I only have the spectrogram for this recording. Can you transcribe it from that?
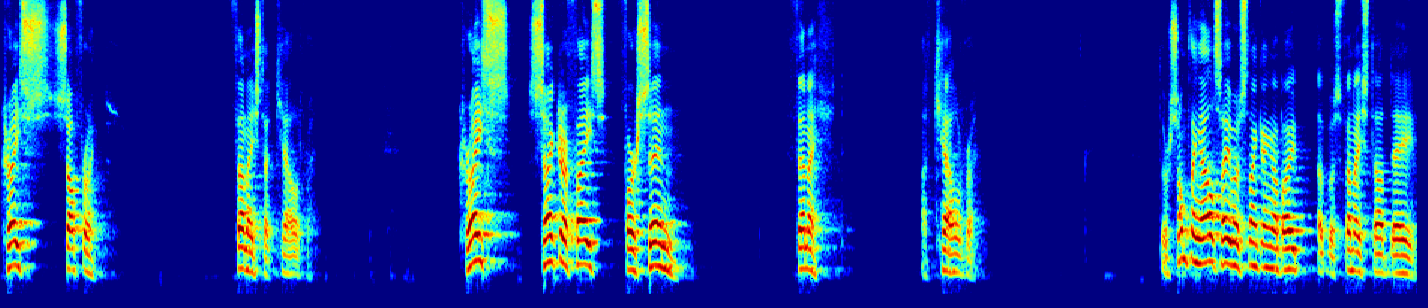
Christ's sufferings finished at Calvary. Christ's sacrifice for sin finished at Calvary. There's something else I was thinking about that was finished that day.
